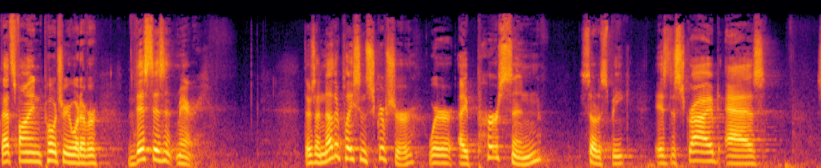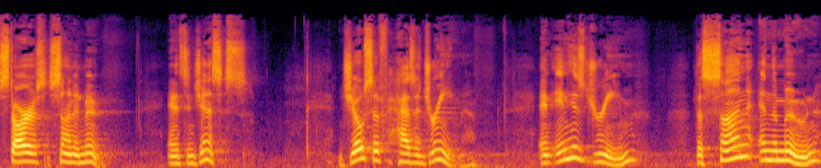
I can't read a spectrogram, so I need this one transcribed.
that's fine, poetry or whatever. This isn't Mary. There's another place in Scripture where a person, so to speak, is described as stars, sun, and moon. And it's in Genesis. Joseph has a dream and in his dream, the sun and the moon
